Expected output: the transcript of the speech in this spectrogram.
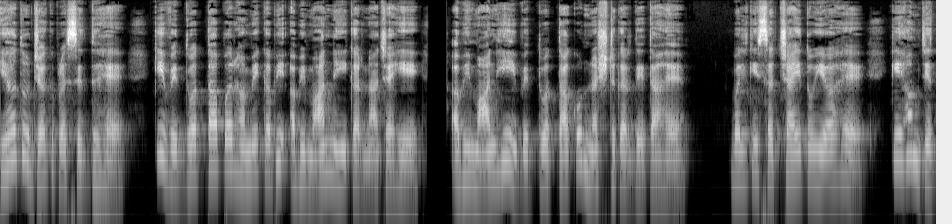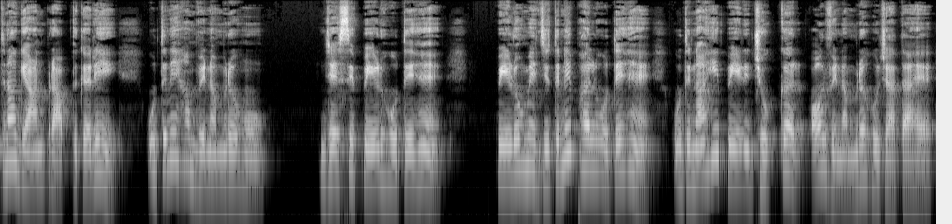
यह तो जग प्रसिद्ध है कि विद्वत्ता पर हमें कभी अभिमान नहीं करना चाहिए। अभिमान ही विद्वत्ता को नष्ट कर देता है। बल्कि सच्चाई तो यह है कि हम जितना ज्ञान प्राप्त करें, उतने हम विनम्र हों। जैसे पेड़ होते हैं, पेड़ों में जितने फल होते हैं, उतना ही पेड़ झुककर और विनम्र हो जाता है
